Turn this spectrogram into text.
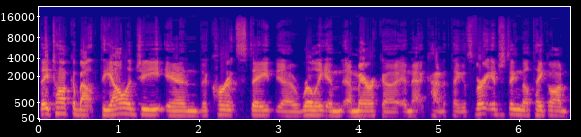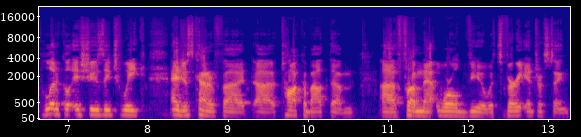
they talk about theology in the current state, really in America and that kind of thing. It's very interesting. They'll take on political issues each week and just kind of talk about them from that worldview. It's very interesting.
